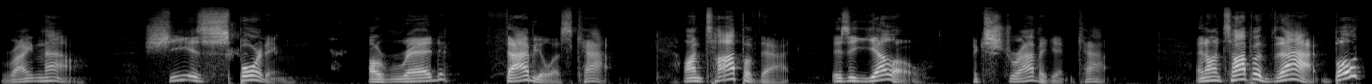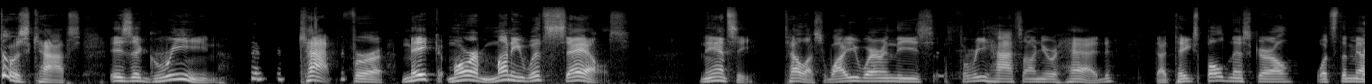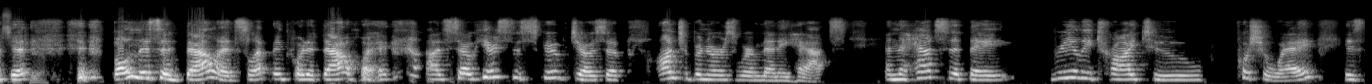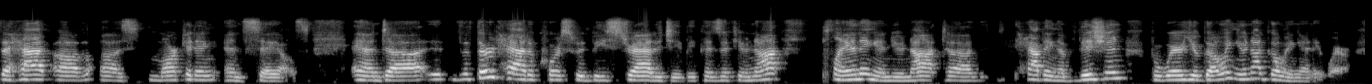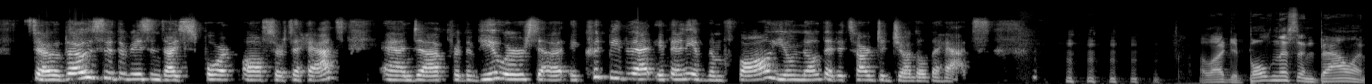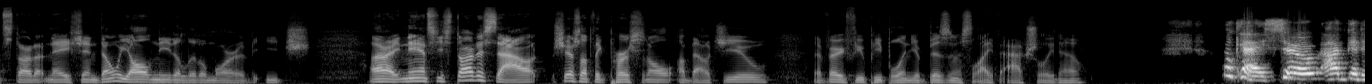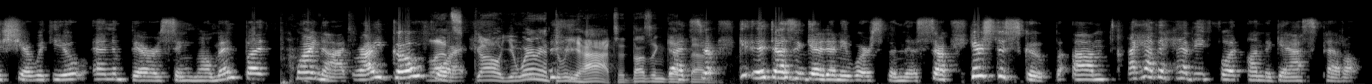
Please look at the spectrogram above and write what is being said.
right now, she is sporting a red, fabulous cap. On top of that is a yellow, extravagant cap. And on top of that, both those caps is a green cap for make more money with sales. Nancy, tell us why are you wearing these three hats on your head? That takes boldness, girl. What's the message here? Boldness and balance, let me put it that way. Uh, so here's the scoop, Joseph. Entrepreneurs wear many hats, and the hats that they really try to push away is the hat of uh, marketing and sales. And uh, the third hat, of course, would be strategy, because if you're not planning and you're not uh, having a vision for where you're going, you're not going anywhere. So those are the reasons I sport all sorts of hats. And uh, for the viewers, uh, it could be that if any of them fall, you'll know that it's hard to juggle the hats. I like it. Boldness and balance, Startup Nation. Don't we all need a little more of each? All right, Nancy, start us out. Share something personal about you that very few people in your business life actually know. Okay, so I'm going to share with you an embarrassing moment, but why not, right? Go for Let's it. go. You're wearing three hats. It doesn't get That's, better. uh, it doesn't get any worse than this. So here's the scoop. Um, I have a heavy foot on the gas pedal.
